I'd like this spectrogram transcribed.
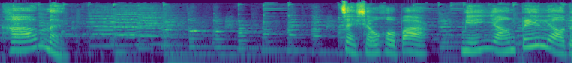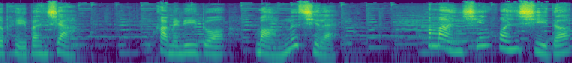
他们。在小伙伴绵羊贝了的陪伴下，卡梅利多忙了起来。他满心欢喜的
